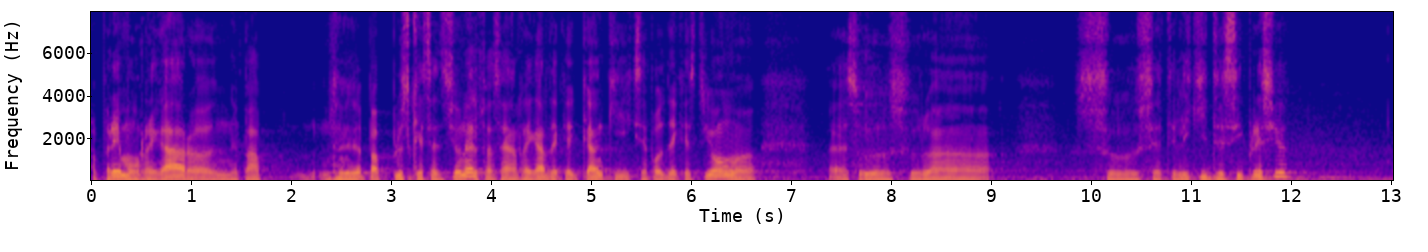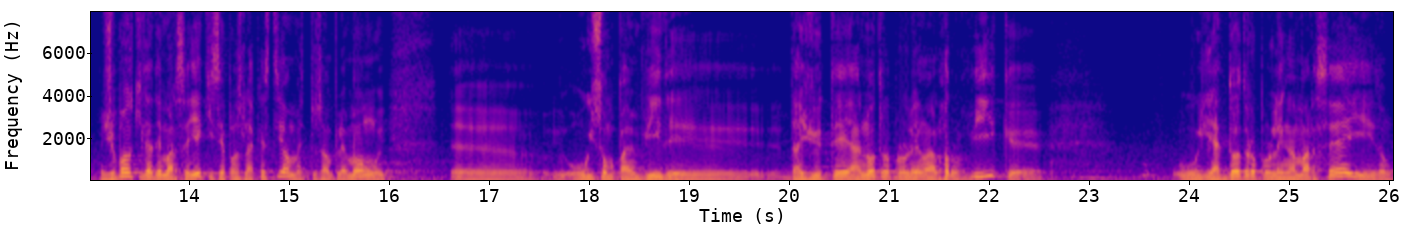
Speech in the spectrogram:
Après, mon regard euh, n'est pas pas plus qu'exceptionnel. C'est un regard de quelqu'un qui, se pose des questions euh, euh, sur, sur, cet liquide si précieux. Je pense qu'il y a des Marseillais qui se posent la question, mais tout simplement euh, où ils n'ont pas envie d'ajouter un autre problème à leur vie, que, où il y a d'autres problèmes à Marseille. Donc,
